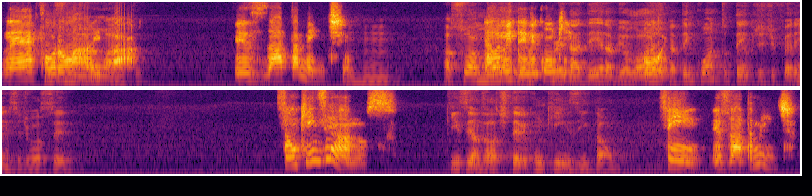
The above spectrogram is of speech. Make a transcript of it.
né? Foram lá e pá. Exatamente. Uhum. A sua mãe, Ela me teve com verdadeira, que... biológica, Oi. tem quanto tempo de diferença de você? São 15 anos. 15 anos, ela te teve com 15, então. Sim, exatamente.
